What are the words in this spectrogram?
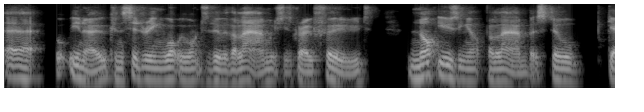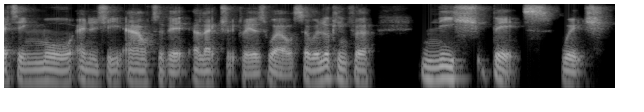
uh, you know, considering what we want to do with the land, which is grow food, not using up the land, but still getting more energy out of it electrically as well. So we're looking for niche bits which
